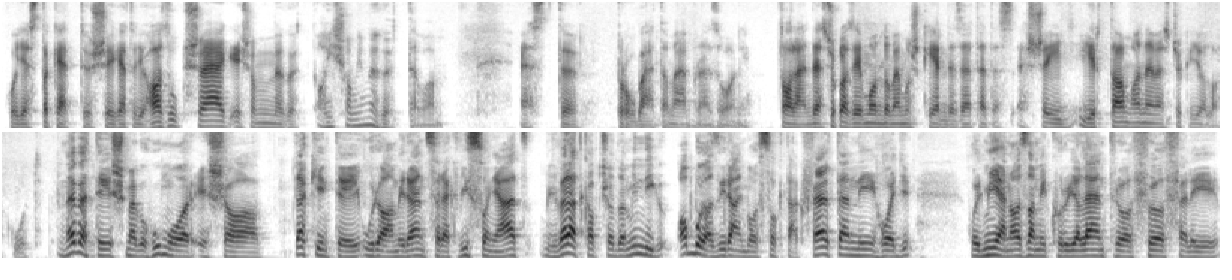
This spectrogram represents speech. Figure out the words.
Hogy ezt a kettőséget, hogy a hazugság és ami mögött, is ami mögötte van, ezt próbáltam ábrázolni. Talán, de ezt csak azért mondom, mert most kérdezett, tehát ezt, ezt se így írtam, hanem ez csak így alakult. Nevetés, meg a humor és a tekintély uralmi rendszerek viszonyát, ugye veled kapcsolatban mindig abból az irányból szokták feltenni, hogy hogy milyen az, amikor ugye lentről fölfelé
